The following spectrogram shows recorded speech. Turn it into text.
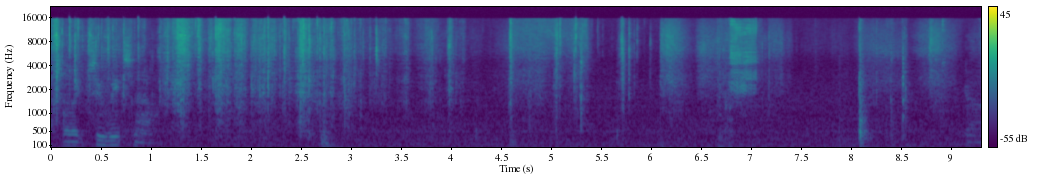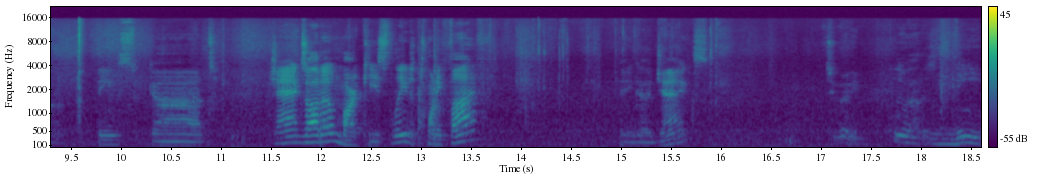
for like two weeks now. Got base, got Jags auto, Marquise Lee to 25. There you go, Jags. Too he blew out his knee.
